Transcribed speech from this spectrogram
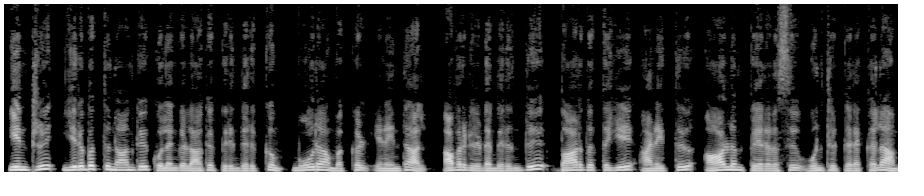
இன்று இருபத்து நான்கு குலங்களாக பிரிந்திருக்கும் மூரா மக்கள் இணைந்தால் அவர்களிடமிருந்து பாரதத்தையே அணைத்து ஆளும் பேரரசு ஒன்று பிறக்கலாம்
